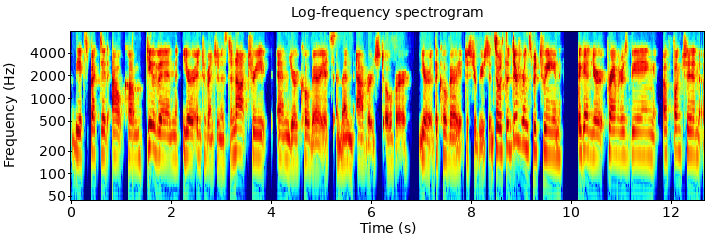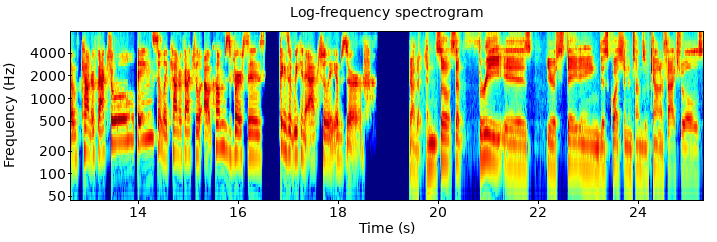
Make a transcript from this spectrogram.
the expected outcome given your intervention is to not treat and your covariates and then averaged over your the covariate distribution. So it's the difference between again your parameters being a function of counterfactual things, so like counterfactual outcomes versus things that we can actually observe. Got it. And so step 3 is you're stating this question in terms of counterfactuals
